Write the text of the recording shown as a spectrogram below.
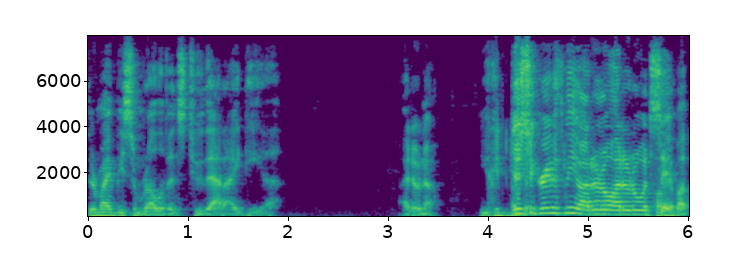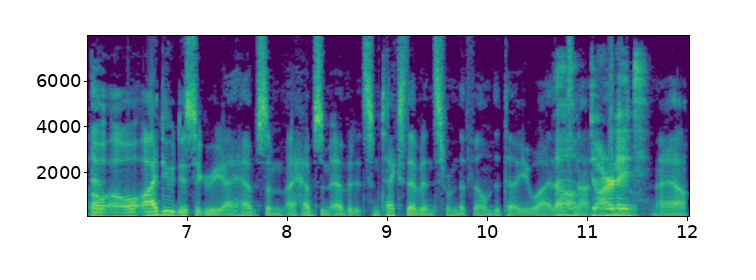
there might be some relevance to that idea. I don't know. You could disagree with me. I don't know. I don't know what to say about that. Oh, oh, oh, I do disagree. I have some. I have some evidence, some text evidence from the film to tell you why that's not. Oh, not. darn it. Yeah.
